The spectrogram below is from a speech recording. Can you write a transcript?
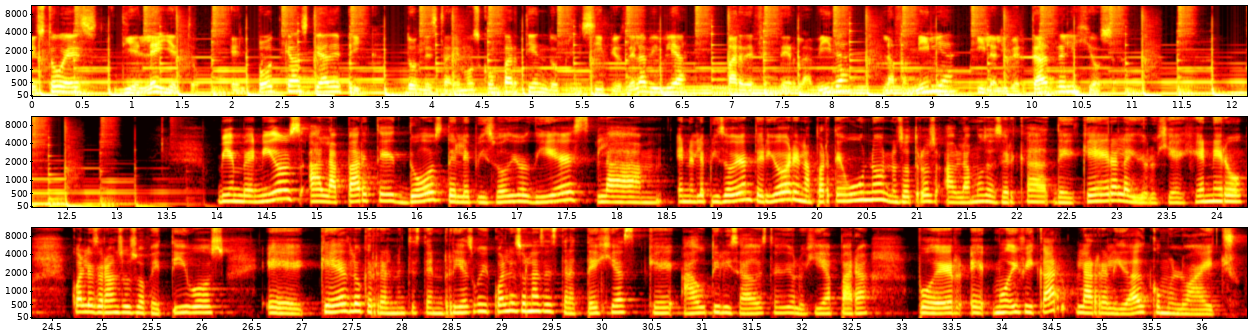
Esto es Dieleyeto, el podcast de ADEPRIC, donde estaremos compartiendo principios de la Biblia para defender la vida, la familia y la libertad religiosa. Bienvenidos a la parte 2 del episodio 10. La, en el episodio anterior, en la parte 1, nosotros hablamos acerca de qué era la ideología de género, cuáles eran sus objetivos, eh, qué es lo que realmente está en riesgo y cuáles son las estrategias que ha utilizado esta ideología para poder eh, modificar la realidad como lo ha hecho.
